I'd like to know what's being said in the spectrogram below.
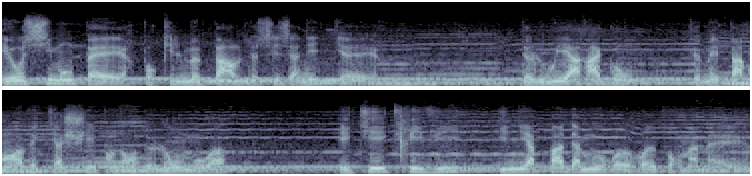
Et aussi mon père pour qu'il me parle de ses années de guerre. De Louis Aragon que mes parents avaient caché pendant de longs mois. Et qui écrivit Il n'y a pas d'amour heureux pour ma mère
